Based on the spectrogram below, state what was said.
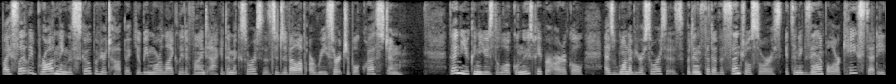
By slightly broadening the scope of your topic, you'll be more likely to find academic sources to develop a researchable question. Then you can use the local newspaper article as one of your sources, but instead of the central source, it's an example or case study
